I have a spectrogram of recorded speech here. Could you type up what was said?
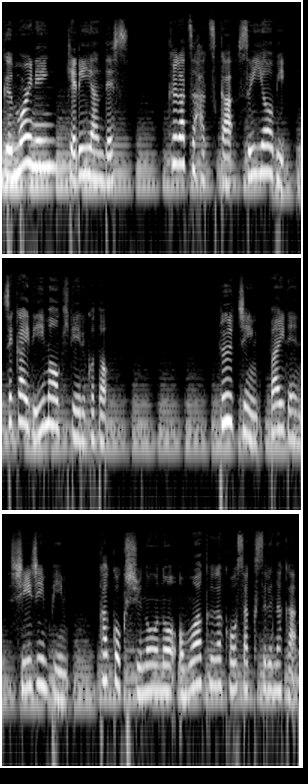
Good morning, ケリーアンです。9月20日水曜日世界で今起きていることプーチン、バイデン、シー・ジンピン各国首脳の思惑が交錯する中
